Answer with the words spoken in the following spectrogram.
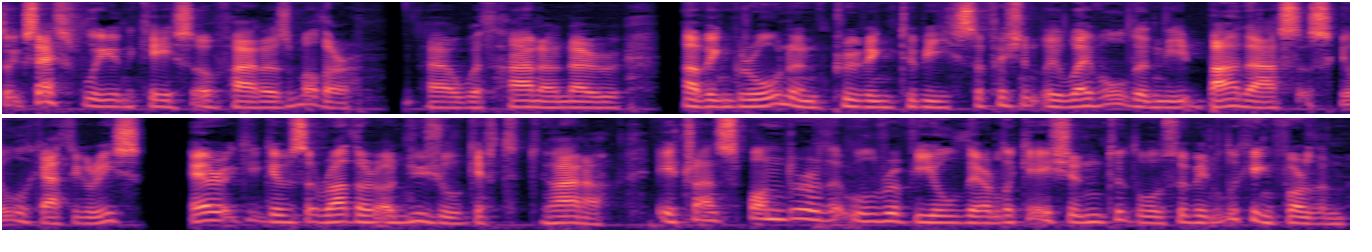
successfully in the case of Hannah's mother, uh, with Hannah now having grown and proving to be sufficiently levelled in the badass skill categories. Eric gives a rather unusual gift to Hannah, a transponder that will reveal their location to those who've been looking for them,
